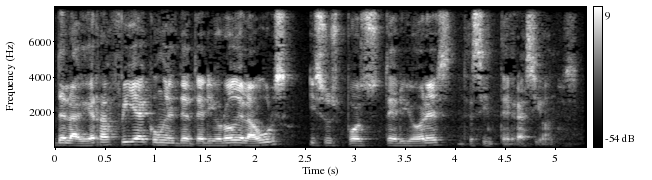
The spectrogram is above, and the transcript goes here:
de la Guerra Fría con el deterioro de la URSS y sus posteriores desintegraciones.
